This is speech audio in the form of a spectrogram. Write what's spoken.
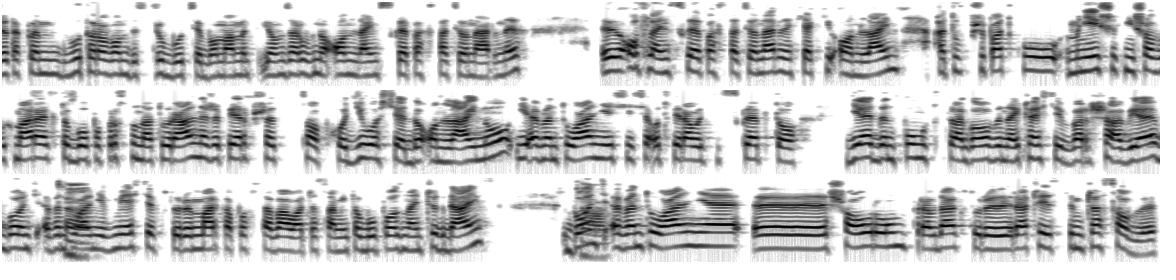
że tak powiem, dwutorową dystrybucję, bo mamy ją zarówno online w sklepach stacjonarnych, y, offline w sklepach stacjonarnych, jak i online, a tu w przypadku mniejszych, niszowych marek to było po prostu naturalne, że pierwsze co, wchodziło się do online'u i ewentualnie jeśli się otwierał jakiś sklep, to jeden punkt flagowy, najczęściej w Warszawie, bądź ewentualnie tak. w mieście, w którym marka powstawała, czasami to był Poznań czy Gdańsk, bądź tak. ewentualnie y, showroom, prawda, który raczej jest tymczasowy.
